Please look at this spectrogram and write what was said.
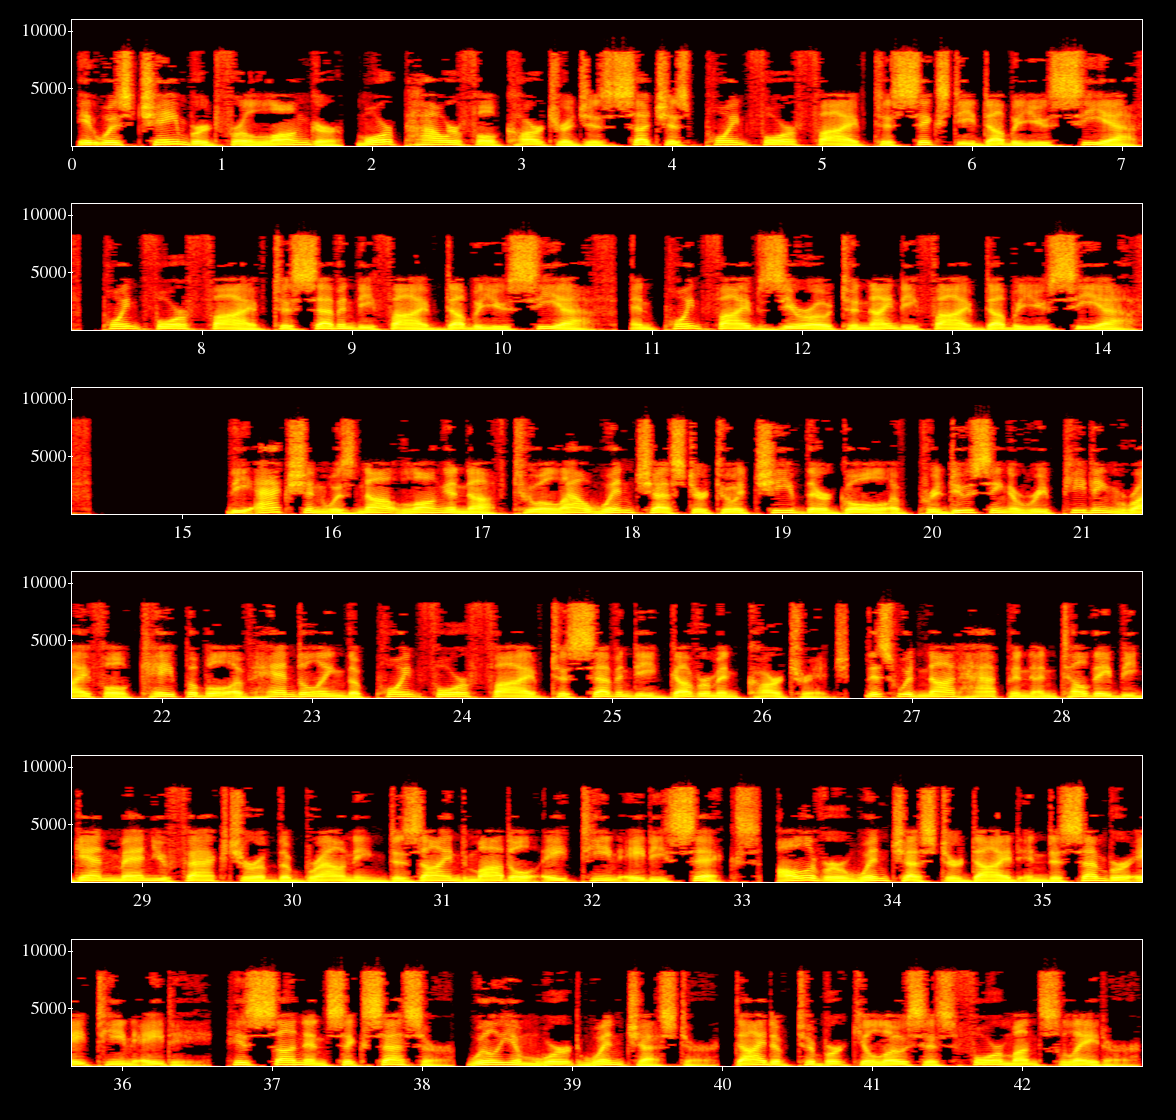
It was chambered for longer, more powerful cartridges such as .45 to 60 WCF, .45 to 75 WCF, and .50 to 95 WCF. The action was not long enough to allow Winchester to achieve their goal of producing a repeating rifle capable of handling the .45 70 government cartridge. This would not happen until they began manufacture of the Browning-designed Model 1886. Oliver Winchester died in December 1880. His son and successor, William Wirt Winchester, died of tuberculosis 4 months later.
